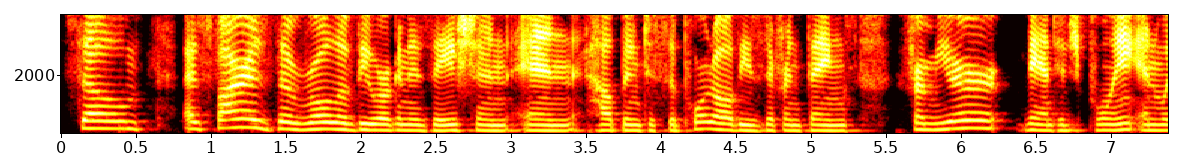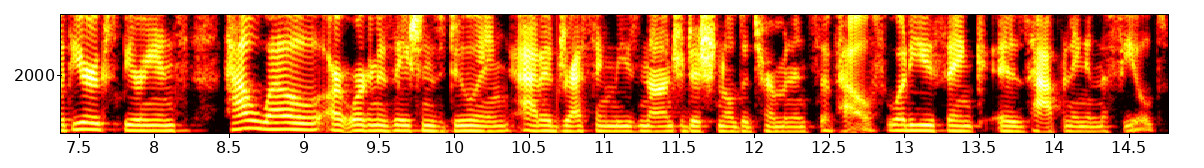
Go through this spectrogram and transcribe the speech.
So as far as the role of the organization in helping to support all these different things from your vantage point and with your experience how well are organizations doing at addressing these non-traditional determinants of health? What do you think is happening in the field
